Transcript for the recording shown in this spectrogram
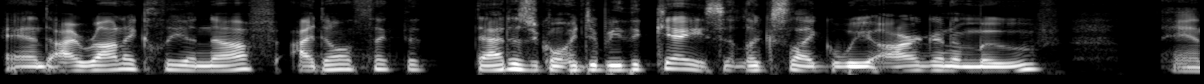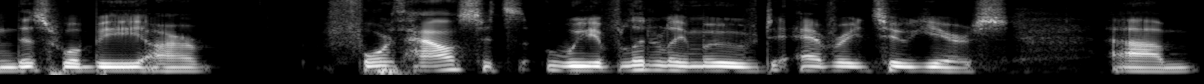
And ironically enough, I don't think that that is going to be the case. It looks like we are going to move, and this will be our fourth house. It's we've literally moved every two years. Um,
